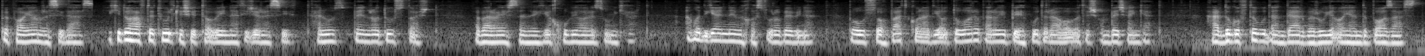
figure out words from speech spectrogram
به پایان رسیده است. یکی دو هفته طول کشید تا به این نتیجه رسید. هنوز بن را دوست داشت و برایش زندگی خوبی آرزو می کرد اما دیگر نمی‌خواست او را ببیند. با او صحبت کند یا دوباره برای بهبود روابطشان بجنگد. هر دو گفته بودند در به روی آینده باز است.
